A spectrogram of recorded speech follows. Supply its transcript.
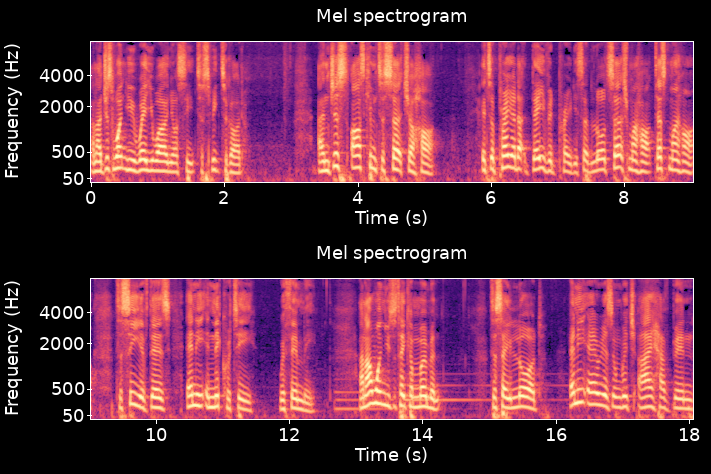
And I just want you, where you are in your seat, to speak to God and just ask Him to search your heart. It's a prayer that David prayed. He said, Lord, search my heart, test my heart to see if there's any iniquity within me. Mm. And I want you to take a moment to say, Lord, any areas in which I have been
